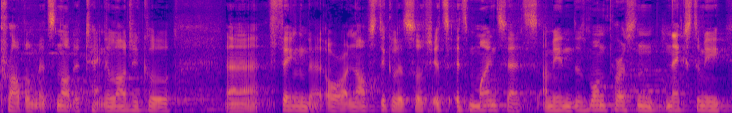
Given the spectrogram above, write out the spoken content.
problem. It's not a technological uh, thing that, or an obstacle as such. It's, it's mindsets. I mean, there's one person next to me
